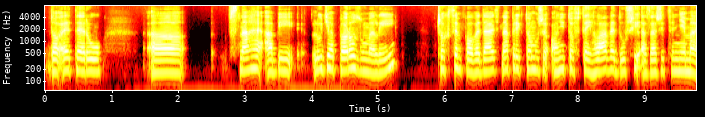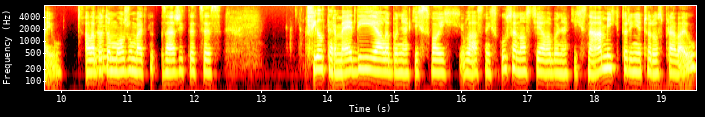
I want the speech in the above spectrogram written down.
do éteru uh, v snahe, aby ľudia porozumeli, čo chcem povedať, napriek tomu, že oni to v tej hlave, duši a zažite nemajú alebo to môžu mať zažité cez filter médií alebo nejakých svojich vlastných skúseností alebo nejakých známych, ktorí niečo rozprávajú.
